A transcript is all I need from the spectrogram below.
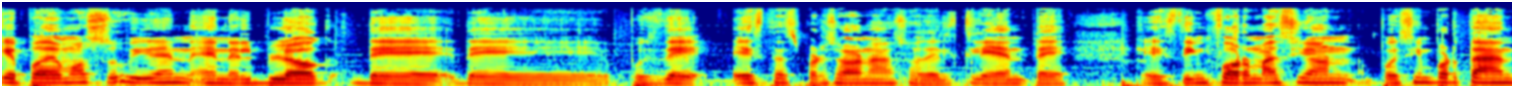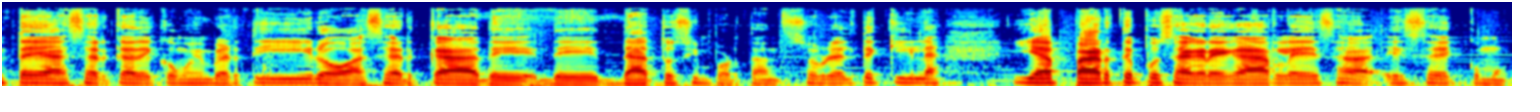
que podemos subir en, en el blog de, de, pues de estas personas o del cliente esta información pues importante acerca de cómo invertir o acerca de, de, datos importantes sobre el tequila y aparte pues agregarle esa, ese como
